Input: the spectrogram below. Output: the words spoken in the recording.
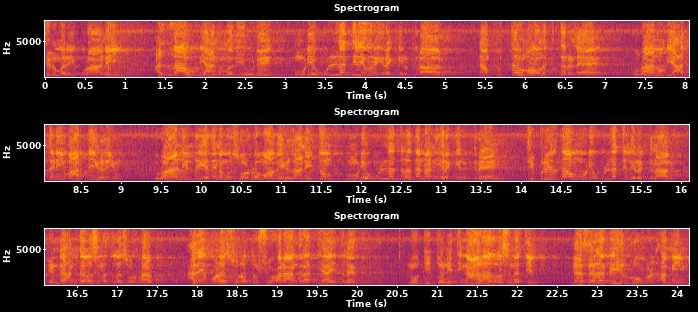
திருமறை குரானை அல்லாஹுடைய அனுமதியோடு உங்களுடைய உள்ளத்தில் இவர் இறக்கி இருக்கிறார் நான் புத்தகமா உனக்கு தரல குரானுடைய அத்தனை வார்த்தைகளையும் குரான் என்று எதை நம்ம சொல்றோமோ அவைகள் அனைத்தும் உங்களுடைய உள்ளத்துல தான் நான் இறக்கி இருக்கிறேன் ஜிப்ரில் தான் உங்களுடைய உள்ளத்தில் இறக்கினார் என்று அந்த வசனத்துல சொல்றாங்க. அதே போல சுரத்து ஷுராங்கிற அத்தியாயத்துல நூத்தி தொண்ணூத்தி நாலாவது வசனத்தில் நசலபிஹி ரூஹுல் அமீன்.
